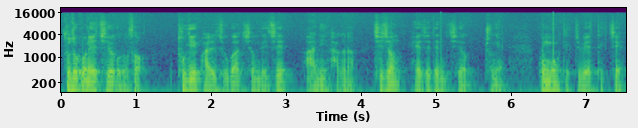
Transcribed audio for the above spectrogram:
수도권의 지역으로서 투기 관주가 지정되지 아니하거나 지정 해제된 지역 중에 공공택지 외 택지에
